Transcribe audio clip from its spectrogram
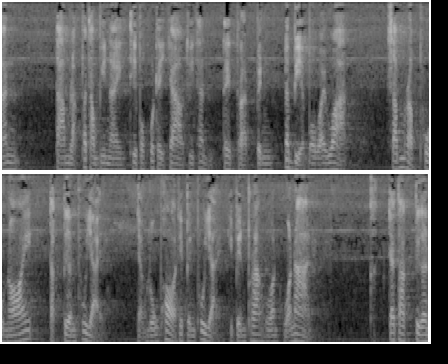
นั้น ตามหลักพระธรรมวินัยที่พระพุทธเจ้าที่ท่านได้ตรัสเป็นระเบียบเอาไว้ว่าสำหรับผู้น้อยตักเตือนผู้ใหญ่ อย่างหลวงพ่อที่เป็นผู้ใหญ่ที่เป็นพระหัวหัวหน้า จะตักเตือน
